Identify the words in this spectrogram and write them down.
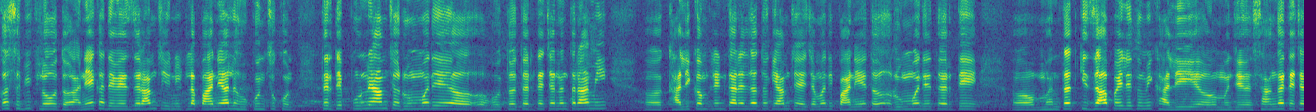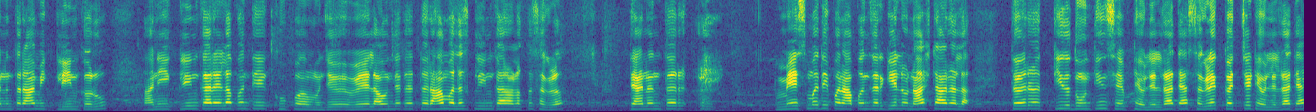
कसं बी फ्लो होतं. आणि एखाद्या वेळेस जर आमच्या युनिटला पाणी आलं हुकून चुकून तर ते पूर्ण आमच्या रूममध्ये होतं. तर त्याच्यानंतर आम्ही खाली कंप्लेंट करायला जातो की आमच्या याच्यामध्ये पाणी येतं. रूममध्ये तर ते म्हणतात की जा पहिले तुम्ही खाली म्हणजे सांगा. त्याच्यानंतर आम्ही क्लीन करू. आणि क्लीन करायला पण ते खूप म्हणजे वेळ लावून देतात. तर आम्हालाच क्लीन करावं लागतं सगळं. त्यानंतर मेसमध्ये पण आपण जर गेलो नाश्ता आणायला तर तिथं दोन तीन सेफ ठेवलेले राहत्या सगळे कच्चे ठेवलेले राहत्या.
